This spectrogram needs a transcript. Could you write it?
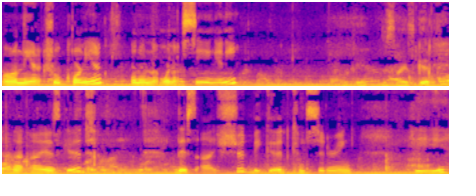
on the actual cornea, and not, we're not seeing any. Okay, this eye is good. That eye is good. This eye should be good considering he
